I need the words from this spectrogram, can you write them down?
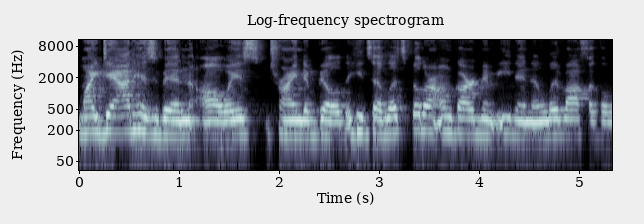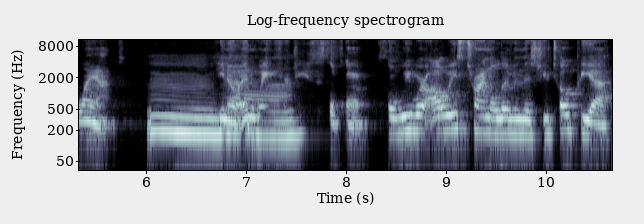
my dad has been always trying to build. He said, "Let's build our own Garden of Eden and live off of the land." Mm, you know, yeah. and wait for Jesus to come. So we were always trying to live in this utopia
